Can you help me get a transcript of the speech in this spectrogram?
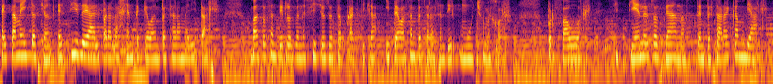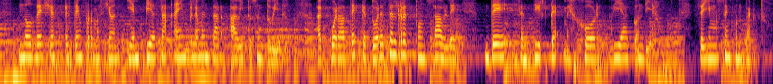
Esta meditación es ideal para la gente que va a empezar a meditar. Vas a sentir los beneficios de esta práctica y te vas a empezar a sentir mucho mejor. Por favor, si tienes las ganas de empezar a cambiar, no dejes esta información y empieza a implementar hábitos en tu vida. Acuérdate que tú eres el responsable de sentirte mejor día con día. Seguimos en contacto.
